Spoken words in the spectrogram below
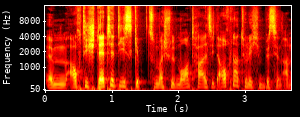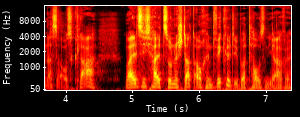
Ähm, auch die Städte, die es gibt, zum Beispiel Mortal, sieht auch natürlich ein bisschen anders aus, klar. Weil sich halt so eine Stadt auch entwickelt über tausend Jahre.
